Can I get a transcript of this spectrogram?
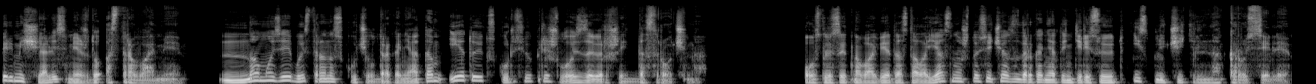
перемещались между островами. Но музей быстро наскучил драконятам, и эту экскурсию пришлось завершить досрочно. После сытного обеда стало ясно, что сейчас драконят интересуют исключительно карусели.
